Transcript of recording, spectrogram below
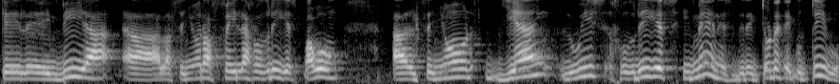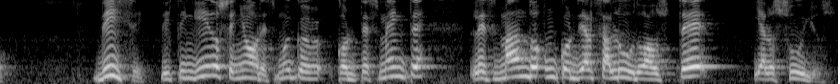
que le envía a la señora Feila Rodríguez Pavón al señor Jean Luis Rodríguez Jiménez, director ejecutivo. Dice, distinguidos señores, muy co- cortésmente les mando un cordial saludo a usted y a los suyos.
